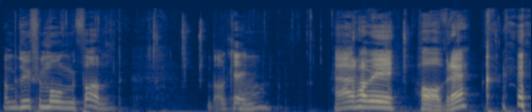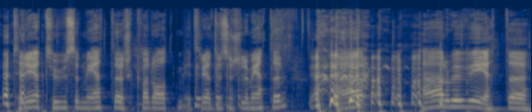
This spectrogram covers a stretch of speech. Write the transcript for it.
Ja men du är för mångfald. Okej. Ja. Här har vi havre. 3000 meters kvadrat... 3000 kilometer. Här, här har vi vete.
